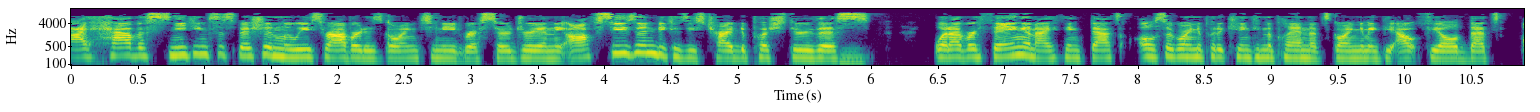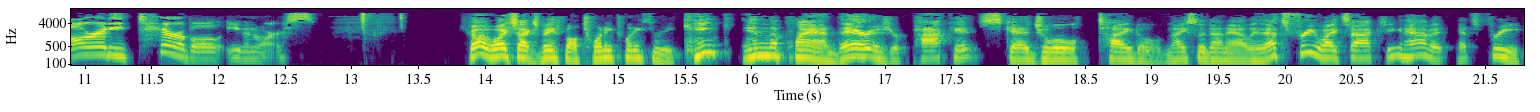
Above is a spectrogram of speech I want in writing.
i have a sneaking suspicion luis robert is going to need wrist surgery in the off season because he's tried to push through this whatever thing. And i think that's also going to put a kink in the plan that's going to make the outfield that's already terrible even worse Chicago White Sox baseball 2023. Kink in the plan. There is your pocket schedule title. Nicely done, Allie. That's free, White Sox. You can have it. That's free.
